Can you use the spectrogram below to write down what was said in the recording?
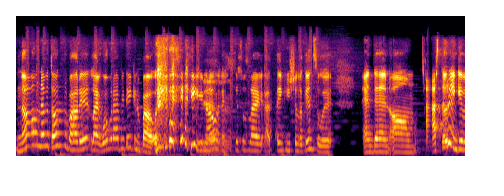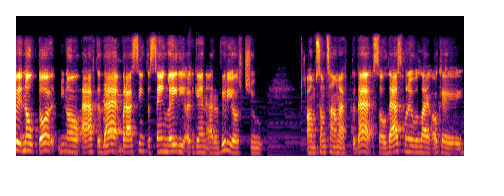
no, never thought about it. Like, what would I be thinking about? you know, yeah, and she just was like, I think you should look into it. And then um I still didn't give it no thought, you know, after that. But I seen the same lady again at a video shoot um sometime after that. So that's when it was like, okay,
